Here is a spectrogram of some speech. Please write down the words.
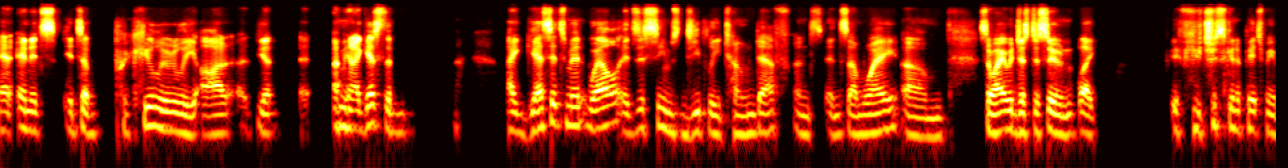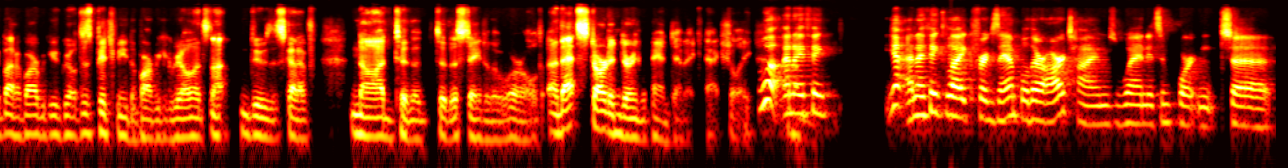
and and it's it's a peculiarly odd. You know, I mean, I guess the I guess it's meant well. It just seems deeply tone deaf in, in some way. Um, so I would just assume like if you're just going to pitch me about a barbecue grill, just pitch me the barbecue grill. Let's not do this kind of nod to the to the state of the world. Uh, that started during the pandemic, actually. Well, and I think, yeah, and I think like for example, there are times when it's important to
